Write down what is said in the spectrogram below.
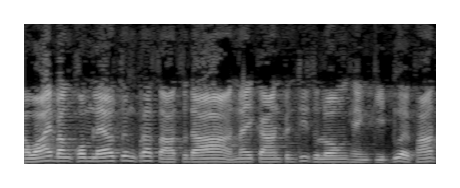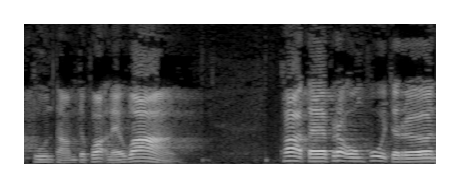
ถวายบังคมแล้วซึ่งพระศาสดาในการเป็นที่สุลงแห่งกิจด้วยพัดทูลถามเฉพาะแล้วว่าข้าแต่พระองค์ผู้เจริญ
